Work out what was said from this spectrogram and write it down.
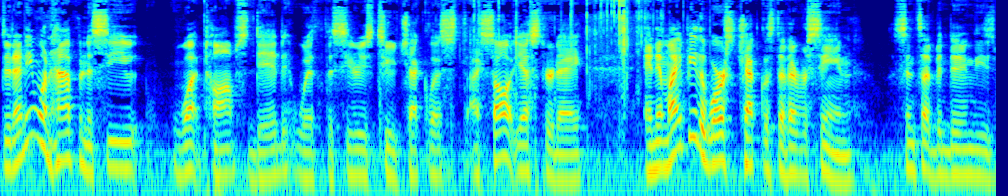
Did anyone happen to see what Topps did with the Series 2 checklist? I saw it yesterday. And it might be the worst checklist I've ever seen since I've been doing these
